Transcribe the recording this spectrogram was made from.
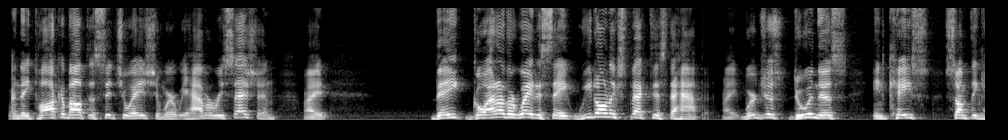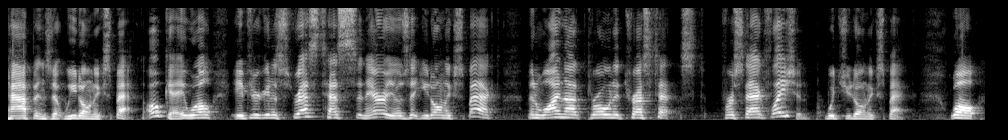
and they talk about the situation where we have a recession, right? They go out of their way to say, we don't expect this to happen, right? We're just doing this in case something happens that we don't expect. Okay, well, if you're going to stress test scenarios that you don't expect, then why not throw in a stress test for stagflation, which you don't expect? Well,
